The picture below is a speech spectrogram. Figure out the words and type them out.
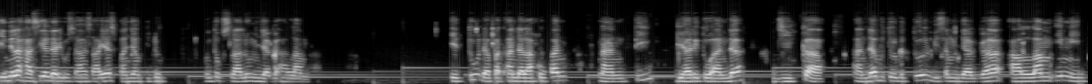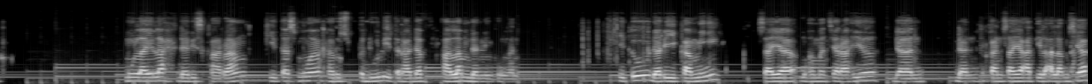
Inilah hasil dari usaha saya sepanjang hidup untuk selalu menjaga alam. Itu dapat Anda lakukan nanti di hari tua Anda jika Anda betul-betul bisa menjaga alam ini. Mulailah dari sekarang, kita semua harus peduli terhadap alam dan lingkungan. Itu dari kami, saya Muhammad Syarahil dan dan rekan saya Atila Alamsyah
